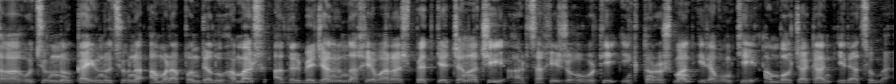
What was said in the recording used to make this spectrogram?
խաղաղությունն ու կայունությունը ամրապնդելու համար Ադրբեջանը նախ եւ առաջ պետք է ճանաչի Արցախի ժողովրդի ինքնորոշման իրավունքի ամբողջական իրացումը։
